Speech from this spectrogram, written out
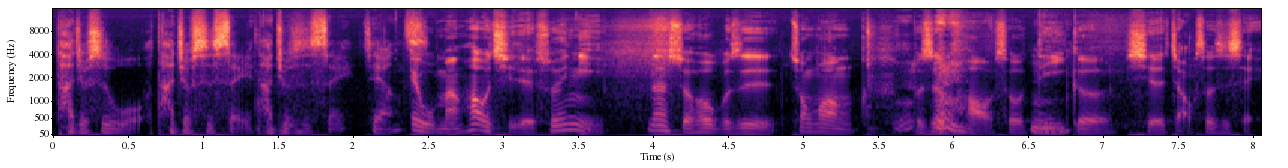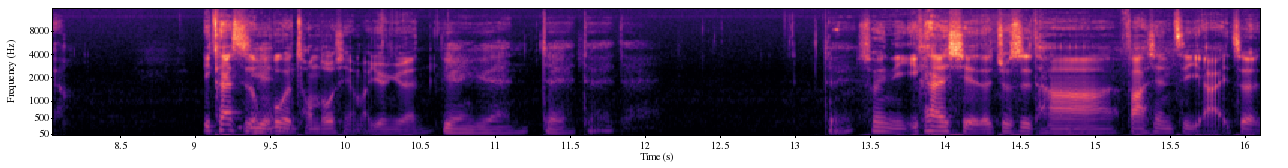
他就是我，他就是谁，他就是谁这样子。哎，我蛮好奇的，所以你那时候不是状况不是很好的时候，第一个写的角色是谁啊？一开始我们不可能从头写嘛，圆圆，圆圆，对对对对。所以你一开始写的就是他发现自己癌症。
